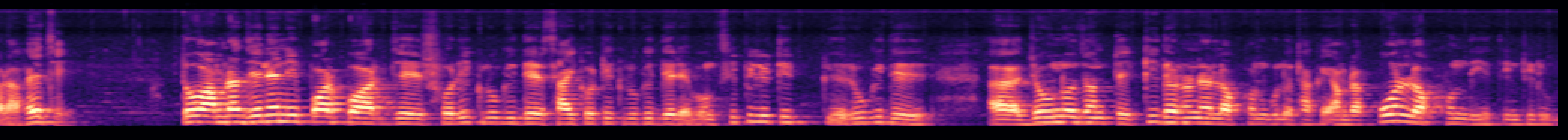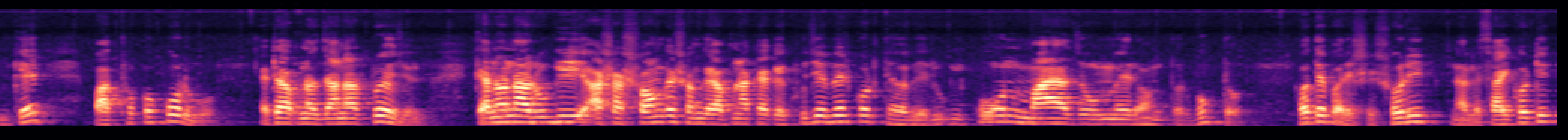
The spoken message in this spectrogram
করা হয়েছে। তো আমরা জেনে নিই পরপর যে শরিক রুগীদের সাইকোটিক রুগীদের এবং সিপিলিটিক রুগীদের যৌনযন্ত্রে কী ধরনের লক্ষণগুলো থাকে, আমরা কোন লক্ষণ দিয়ে তিনটি রুগীকে পার্থক্য করব। এটা আপনার জানার প্রয়োজন কেননা রুগী আসার সঙ্গে সঙ্গে আপনাকে আগে খুঁজে বের করতে হবে, রুগী কোন মায়া মায়াজমের অন্তর্ভুক্ত হতে পারে সে শরিক, নাহলে সাইকোটিক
